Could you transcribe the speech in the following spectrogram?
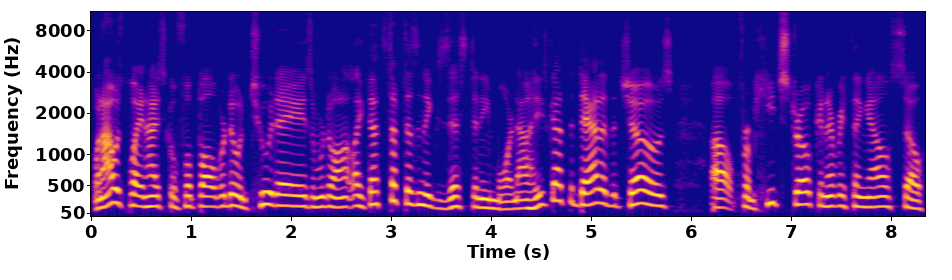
when I was playing high school football, we're doing two days and we're doing like that stuff doesn't exist anymore. Now he's got the data that shows uh, from heat stroke and everything else. So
